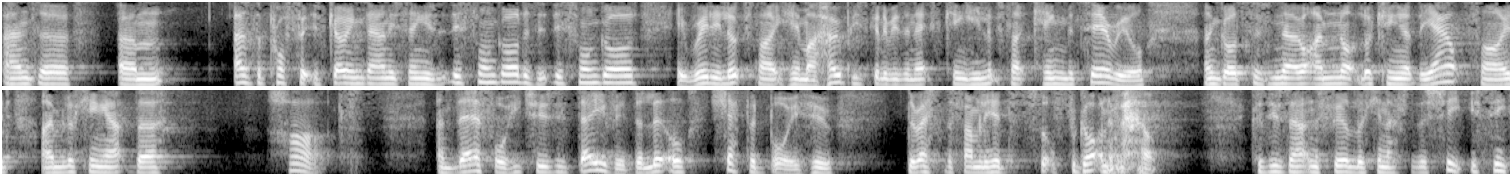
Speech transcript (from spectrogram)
And uh, um, as the prophet is going down, he's saying, Is it this one God? Is it this one God? It really looks like him. I hope he's going to be the next king. He looks like king material. And God says, No, I'm not looking at the outside, I'm looking at the heart. And therefore, he chooses David, the little shepherd boy who the rest of the family had sort of forgotten about because he was out in the field looking after the sheep. You see,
